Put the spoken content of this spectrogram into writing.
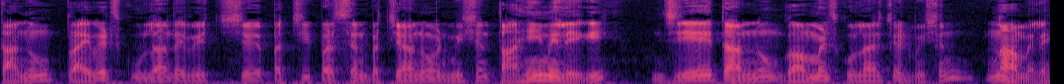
ਤੁਹਾਨੂੰ ਪ੍ਰਾਈਵੇਟ ਸਕੂਲਾਂ ਦੇ ਵਿੱਚ 25% ਬੱਚਿਆਂ ਨੂੰ ਐਡਮਿਸ਼ਨ ਤਾਂ ਹੀ ਮਿਲੇਗੀ ਜੇ ਤੁਹਾਨੂੰ ਗਵਰਨਮੈਂਟ ਸਕੂਲਾਂ ਵਿੱਚ ਐਡਮਿਸ਼ਨ ਨਾ ਮਿਲੇ।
